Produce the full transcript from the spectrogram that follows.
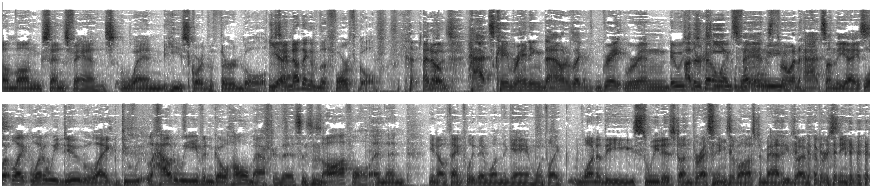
among Sens fans when he scored the third goal. To Yeah. say nothing of the fourth goal. I know. was- hats came raining down. I was like, great. We're in It was other kinda like, teams' fans we- throwing hats on the ice. What like what do we do? Like do how do we even go home after this? This is mm-hmm. awful. And then you know, thankfully they won the game with like one of the sweetest undressings of Auston Matthews I've ever seen.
